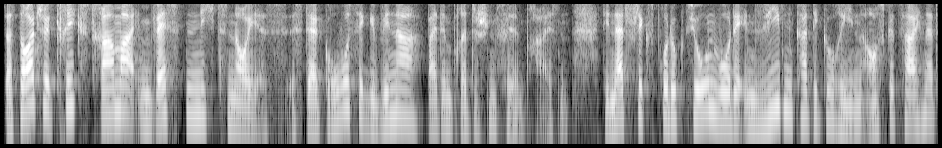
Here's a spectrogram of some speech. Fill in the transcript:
Das deutsche Kriegsdrama im Westen nichts Neues ist der große Gewinner bei den britischen Filmpreisen. Die Netflix-Produktion wurde in sieben Kategorien ausgezeichnet,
